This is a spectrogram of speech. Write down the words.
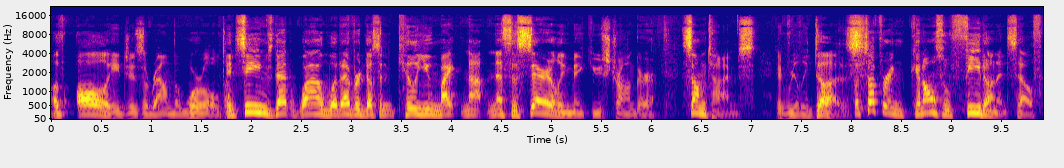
of all ages around the world. It seems that while whatever doesn't kill you might not necessarily make you stronger, sometimes it really does. But suffering can also feed on itself.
